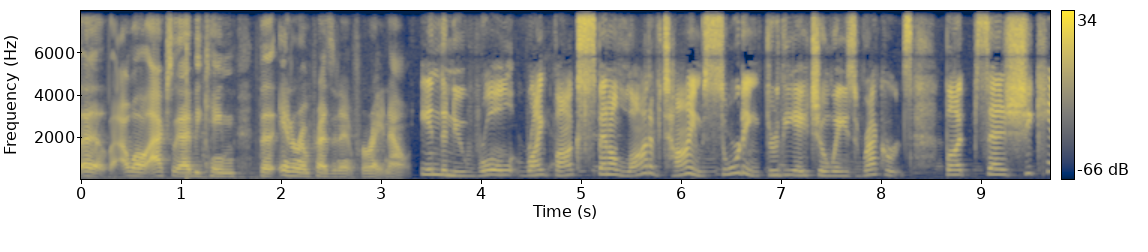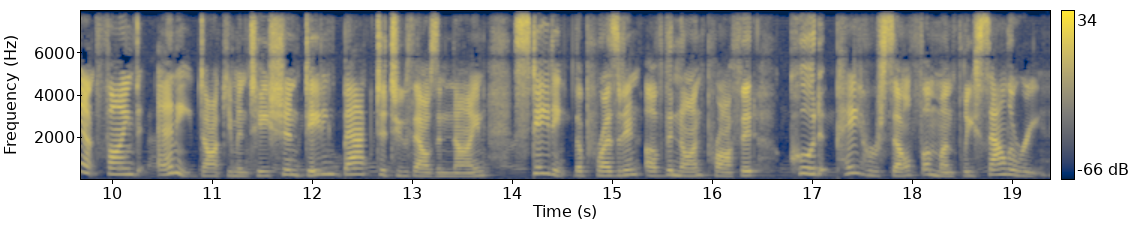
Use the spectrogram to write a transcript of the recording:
well, actually, I became the interim president for right now. In the new role, Reichbach spent a lot of time sorting through the HOA's records, but says she can't find any documentation dating back to 2009 stating the president of the nonprofit could pay herself a monthly salary.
